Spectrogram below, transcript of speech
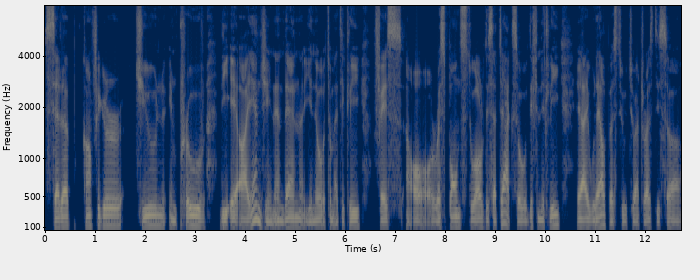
set up, configure, tune, improve the AI engine, and then you know automatically face uh, or response to all these attacks. So definitely, AI will help us to to address this uh,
